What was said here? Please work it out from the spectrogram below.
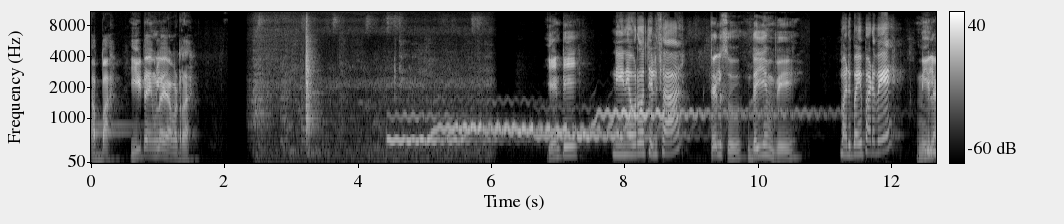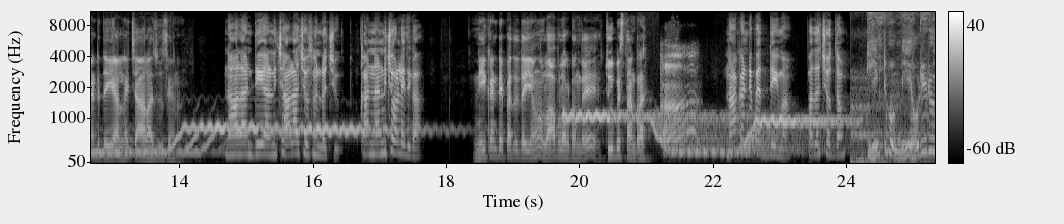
అబ్బా ఈ టైంలో ఎవడరా? ఏంటి? నేనెవరో తెలుసా? తెలుసు దెయ్యంవి. మరి భయపడవే. నీలాంటి దెయ్యాలని చాలా చూశాను. నాలాంటి దెయ్యాలని చాలా చూసుండొచ్చు కానీ నన్ను చూడలేదుగా. నీకంటే పెద్ద దెయ్యం లోపల ఒకటి ఉంది చూపిస్తానురా. నాకంటే పెద్ద దెయ్యమా? పద చూద్దాం. ఏంటి మమ్మీ ఎవడీడు?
